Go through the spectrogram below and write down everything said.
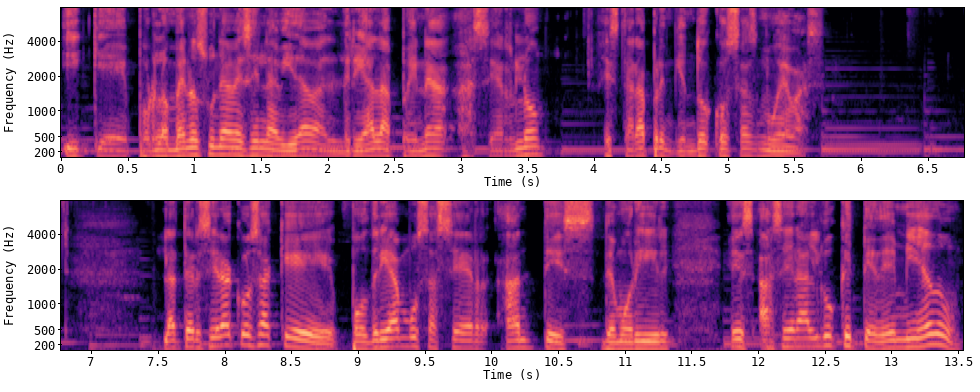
y que por lo menos una vez en la vida valdría la pena hacerlo, estar aprendiendo cosas nuevas. La tercera cosa que podríamos hacer antes de morir es hacer algo que te dé miedo.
